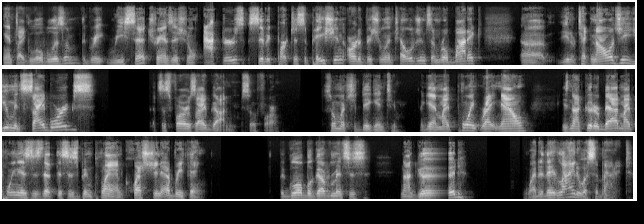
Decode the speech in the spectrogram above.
Anti globalism, the Great Reset, transitional actors, civic participation, artificial intelligence, and robotic uh, you know, technology, human cyborgs. That's as far as I've gotten so far. So much to dig into. Again, my point right now is not good or bad. My point is, is that this has been planned. Question everything. The global governments is not good. Why do they lie to us about it?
